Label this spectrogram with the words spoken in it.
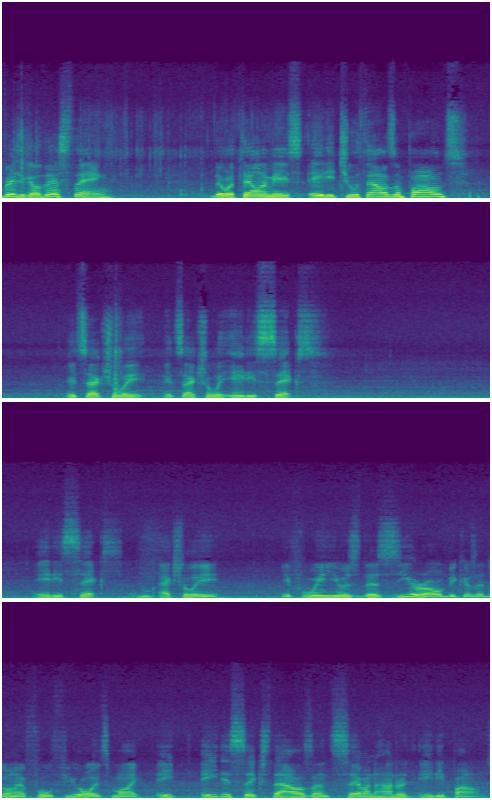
basically this thing, they were telling me it's 82,000 pounds. It's actually, it's actually 86. 86. Actually, if we use this zero, because I don't have full fuel, it's like 8, 86,780 pounds.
